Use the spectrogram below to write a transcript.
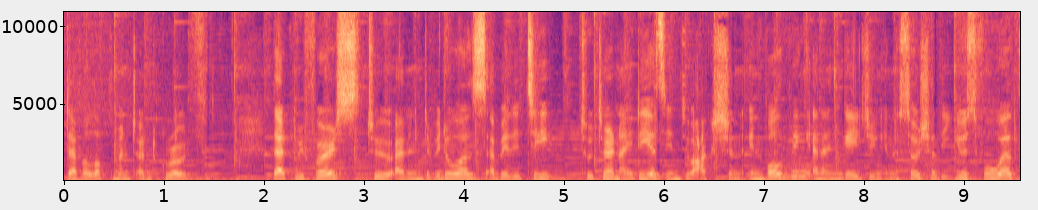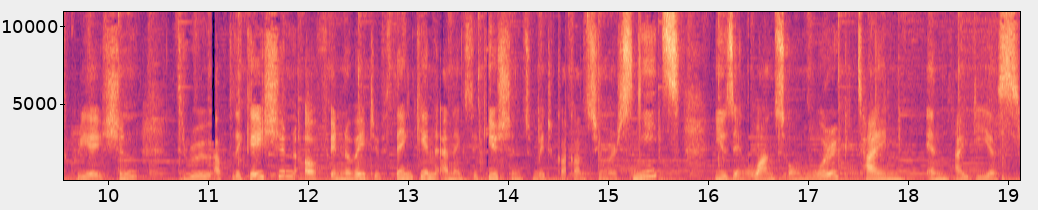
development and growth. That refers to an individual's ability to turn ideas into action, involving and engaging in a socially useful wealth creation through application of innovative thinking and execution to meet consumers' needs, using one's own work, time and ideas.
